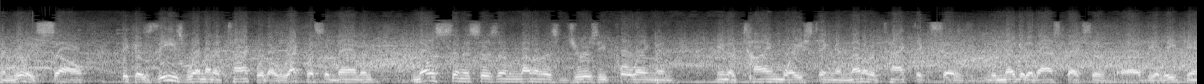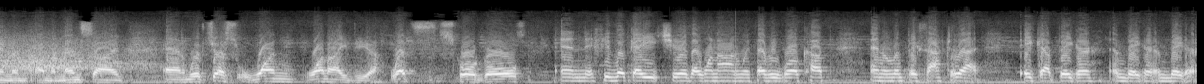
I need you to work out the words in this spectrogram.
can really sell because these women attack with a reckless abandon, no cynicism, none of this jersey pulling and you know, time wasting and none of the tactics of the negative aspects of uh, the elite game and on the men's side. And with just one one idea, let's score goals. And if you look at each year that went on with every World Cup and Olympics after that, it got bigger and bigger and bigger.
